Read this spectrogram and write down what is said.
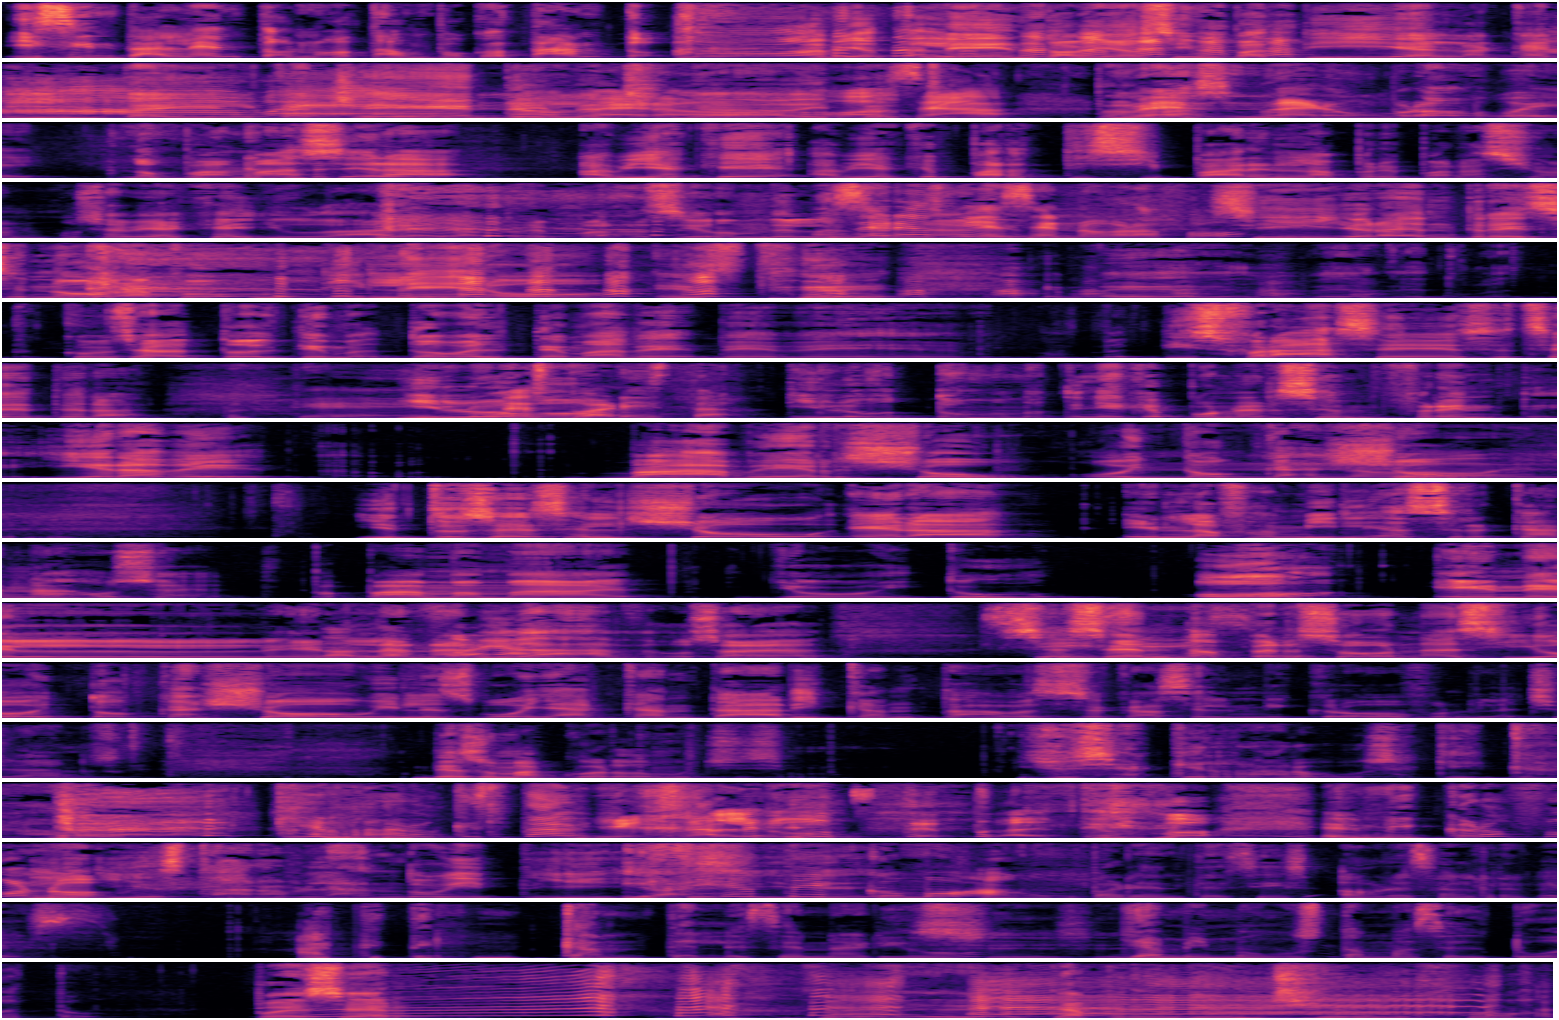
Y sin talento, ¿no? Tampoco tanto. No, había talento, había simpatía, la carita y Ah, el cachete y la pero, chingada. Y o sea, no, no era un Broadway. no, para más era. Había que, había que participar en la preparación, o sea, había que ayudar en la preparación del O sea, ¿eres mi escenógrafo? Sí, yo era entre escenógrafo, utilero, este, eh, ¿cómo se llama? Todo el tema, todo el tema de, de- de disfraces, etcétera. Ok. Y luego, Vestuarista. y luego todo el mundo tenía que ponerse enfrente y era de, va a haber show, hoy toca No, show. Y entonces el show era en la familia cercana, o sea, papá, mamá, yo y tú, o en el en la fuera. Navidad, o sea, Sí, 60 sí, sí. personas y hoy toca show y les voy a cantar y cantabas y sacabas el micrófono y la chingada. no sé qué. De eso me acuerdo muchísimo. Y yo decía, qué raro, o sea, qué cagado. Qué raro que esta vieja le guste todo el tiempo el micrófono. Y, y estar hablando y. Y, fíjate de- cómo hago un paréntesis, ahora es al revés. A ti te encanta el escenario Sí, sí. y a mí me gusta más el tú a tú. Puede ser. Te aprendí un chingo.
